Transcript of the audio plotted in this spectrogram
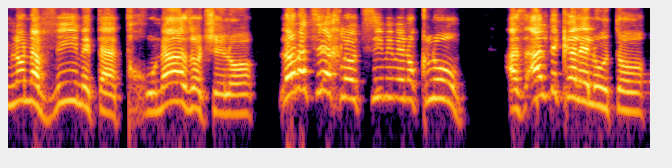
אם לא נבין את התכונה הזאת שלו, לא נצליח להוציא ממנו כלום. אז אל תקללו אותו,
